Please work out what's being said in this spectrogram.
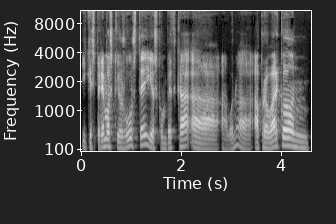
y que esperemos que os guste y os convenzca a, bueno, a, probar con,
